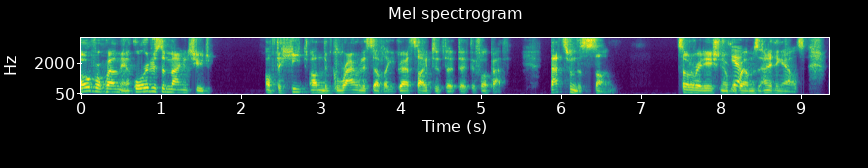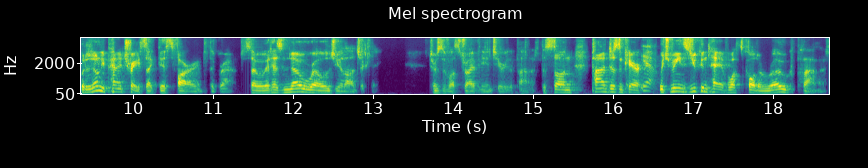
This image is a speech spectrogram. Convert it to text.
overwhelming orders of magnitude of the heat on the ground itself, like you go outside to the, the, the footpath, that's from the sun. Solar radiation overwhelms anything else, but it only penetrates like this far into the ground. So it has no role geologically in terms of what's driving the interior of the planet. The sun, planet doesn't care, Yeah. which means you can have what's called a rogue planet,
